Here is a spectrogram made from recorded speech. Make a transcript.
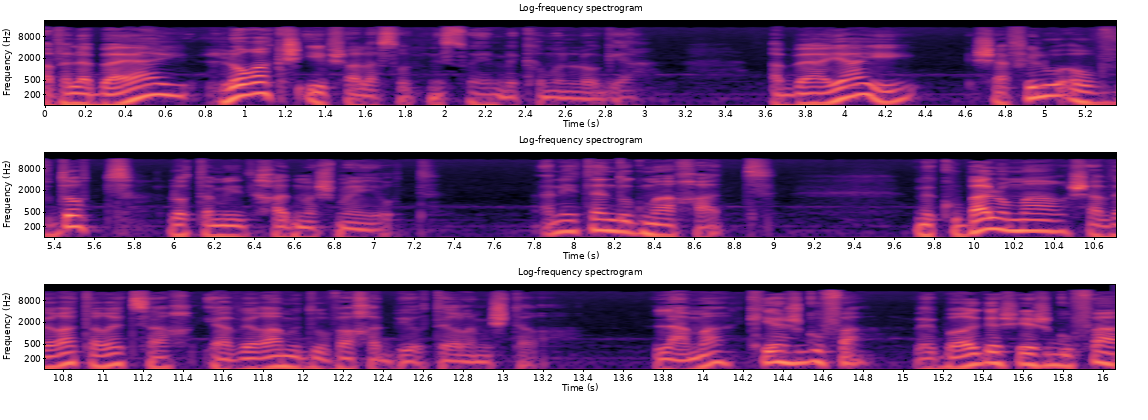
אבל הבעיה היא לא רק שאי אפשר לעשות ניסויים בקרימינולוגיה, הבעיה היא שאפילו העובדות לא תמיד חד משמעיות. אני אתן דוגמה אחת. מקובל לומר שעבירת הרצח היא העבירה המדווחת ביותר למשטרה. למה? כי יש גופה, וברגע שיש גופה,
